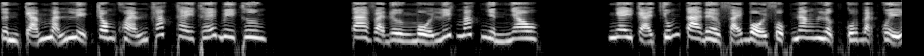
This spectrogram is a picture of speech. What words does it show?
Tình cảm mãnh liệt trong khoảnh khắc thay thế bi thương. Ta và đường muội liếc mắt nhìn nhau. Ngay cả chúng ta đều phải bội phục năng lực của bạch quỷ.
